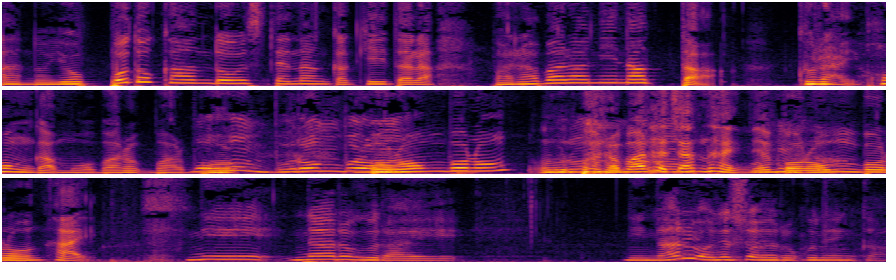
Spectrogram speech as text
あのよっぽど感動してなんか聞いたらバラバラになったぐらい、本がもうバラバラ、ボロンボロンボロンボロン、うんバラバラじゃないね。ボロンボロン。はい。になるぐらいになるよね、それは6年間。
